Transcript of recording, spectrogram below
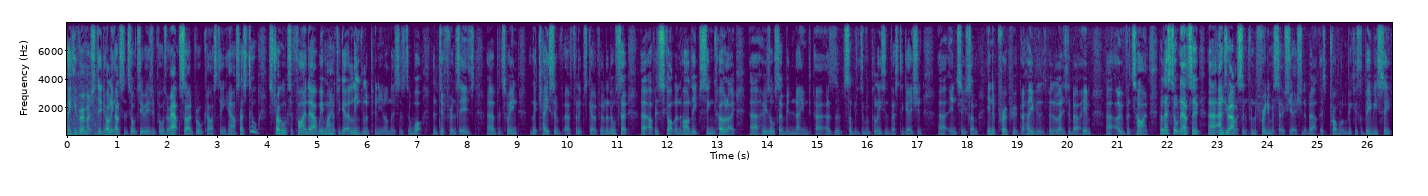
Thank you very much indeed. Holly Hudson, Talk TV's reporter outside Broadcasting House. I still struggle to find out. We might have to get a legal opinion on this as to what the difference is uh, between the case of uh, Philip Schofield and also uh, up in Scotland, Hardeep Singh Kohli, uh, who's also been named uh, as the subject of a police investigation uh, into some inappropriate behaviour that's been alleged about him over time. But let's talk now to Andrew Allison from the Freedom Association about this problem because the BBC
